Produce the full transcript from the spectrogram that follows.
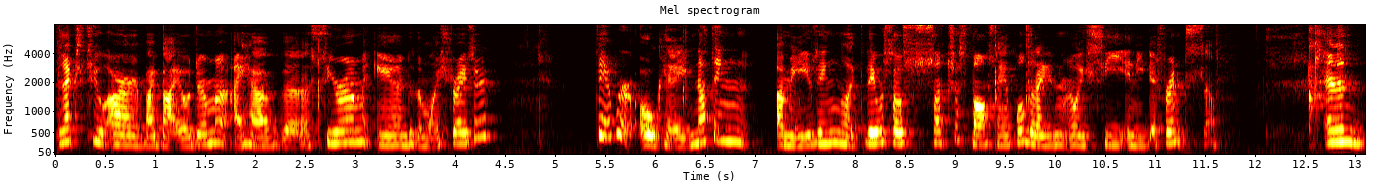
The next two are by Bioderma. I have the serum and the moisturizer they were okay. Nothing amazing. Like, they were so such a small sample that I didn't really see any difference, so. And then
